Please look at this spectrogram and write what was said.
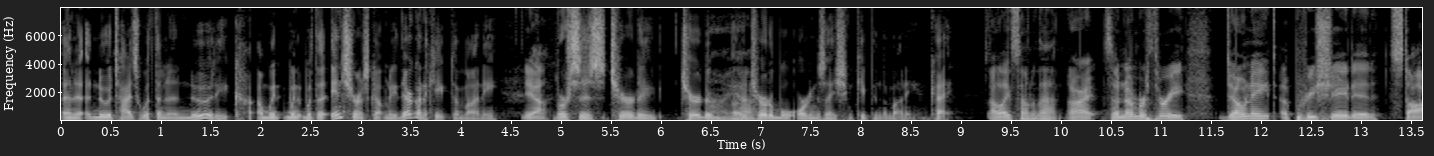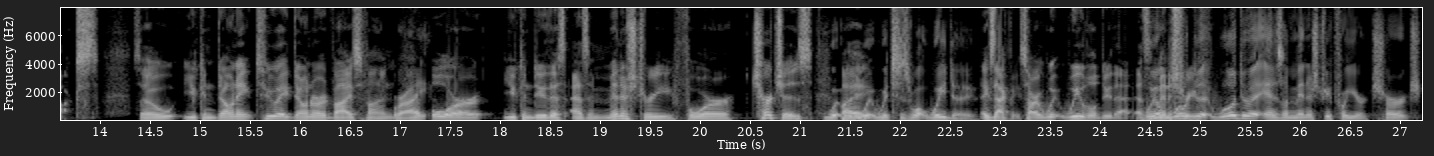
an annuitize with an annuity uh, with, with, an insurance company, they're going to keep the money Yeah, versus charity, charitable, Oh, yeah. uh, charitable organization keeping the money. Okay. I like the sound of that. All right. So number three, donate appreciated stocks. So you can donate to a donor advised fund, Right. or you can do this as a ministry for churches. Wh- by, wh- which is what we do. exactly. Sorry, we, we will do that as We'll, a we'll ministry. do it, we'll do it as a ministry for your church.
